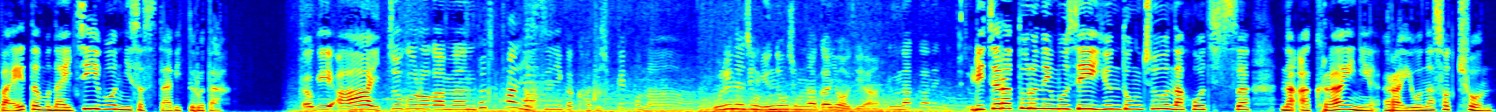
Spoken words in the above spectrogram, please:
поэтому найти его не составит труда. 여기 아 이쪽으로 가면 표지판이 있으니까 가기 쉽겠구나. 우리는 지금 윤동주 문학관이 어디야? 문학관은 이쪽. Литературный музей Юндонджу находится на окраине района Сочон.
